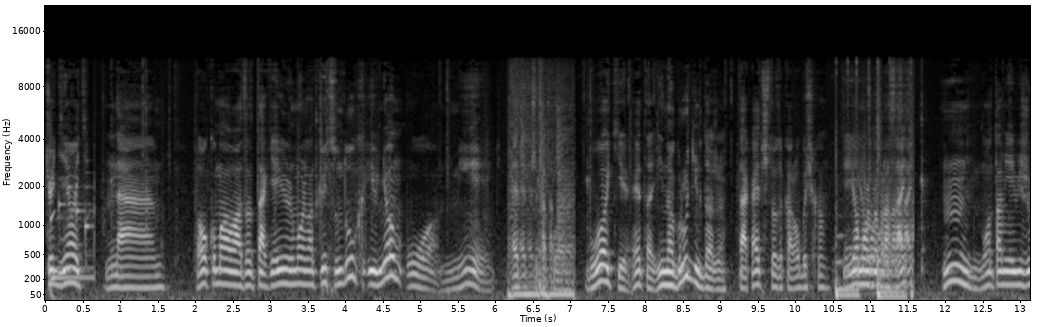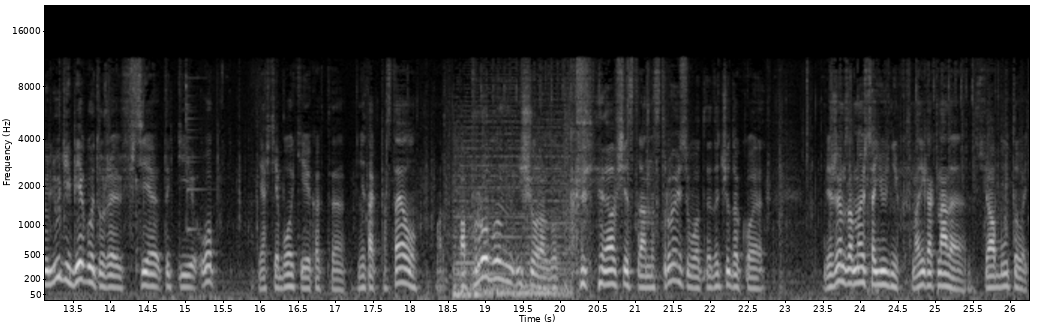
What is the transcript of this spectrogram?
Что делать? Да, толку маловато. Так, я вижу, можно открыть сундук, и в нем... О, медь. Это что такое? Блоки, это и нагрудник даже. Так, а это что за коробочка? Ее можно бросать. Ммм, вон там я вижу люди бегают уже, все такие, оп, я все блоки как-то не так поставил. Вот. Попробуем еще раз. Вот. Я вообще странно строюсь. Вот, это что такое? Бежим за мной, союзник. Смотри, как надо все обутывать.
